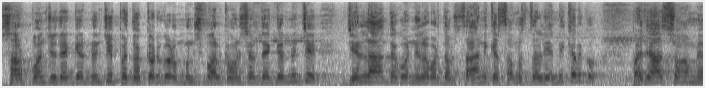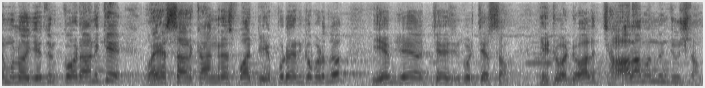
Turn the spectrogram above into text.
సర్పంచ్ దగ్గర నుంచి ప్రతి ఒక్కరు కూడా మున్సిపల్ కౌన్సిల్ దగ్గర నుంచి జిల్లా అంతా కూడా నిలబడతాం. స్థానిక సంస్థల ఎన్నికలకు ప్రజాస్వామ్యంలో ఎదుర్కోవడానికి వైఎస్ఆర్ కాంగ్రెస్ పార్టీ ఎప్పుడు వెనుకబడదో ఏం చే కూడా చేస్తాం. ఎటువంటి వాళ్ళు చాలామందిని చూసినాం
